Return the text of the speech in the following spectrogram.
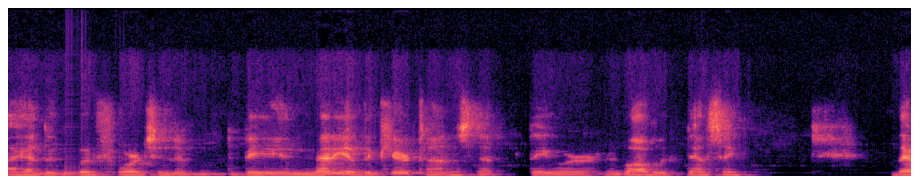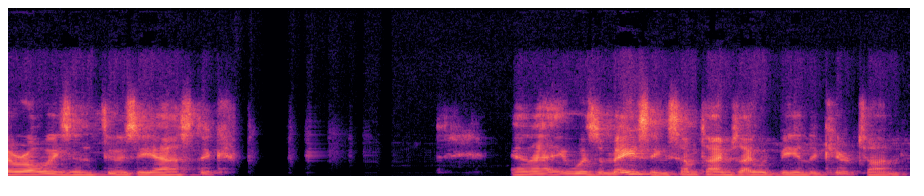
I had the good fortune to, to be in many of the kirtans that they were involved with dancing. They were always enthusiastic. And I, it was amazing. Sometimes I would be in the kirtan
